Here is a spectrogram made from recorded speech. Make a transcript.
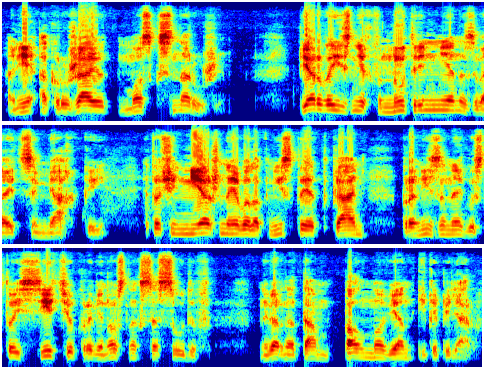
Они окружают мозг снаружи. Первая из них внутренняя, называется мягкой. Это очень нежная волокнистая ткань, пронизанная густой сетью кровеносных сосудов. Наверное, там полно вен и капилляров.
